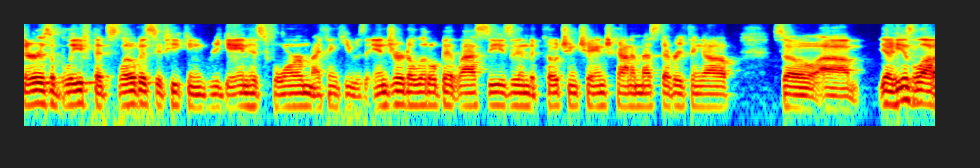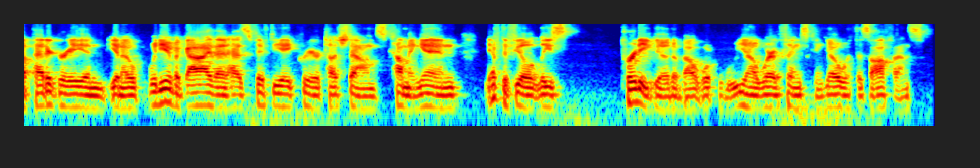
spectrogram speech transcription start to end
there is a belief that Slovis, if he can regain his form, I think he was injured a little bit last season. The coaching change kind of messed everything up. So, um, you know, he has a lot of pedigree. And, you know, when you have a guy that has 58 career touchdowns coming in, you have to feel at least pretty good about, what, you know, where things can go with this offense.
